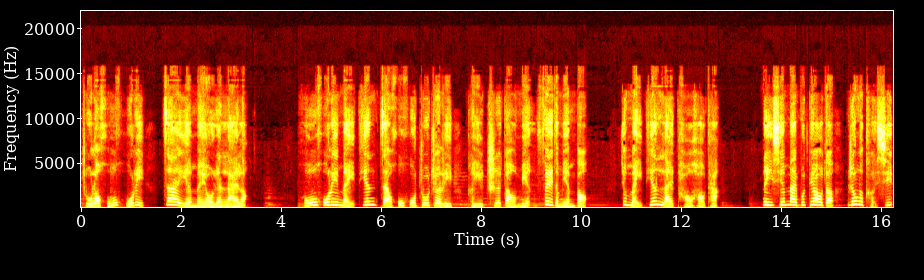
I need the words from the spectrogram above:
除了红狐狸，再也没有人来了。红狐狸每天在呼呼猪这里可以吃到免费的面包，就每天来讨好他。那些卖不掉的，扔了可惜。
